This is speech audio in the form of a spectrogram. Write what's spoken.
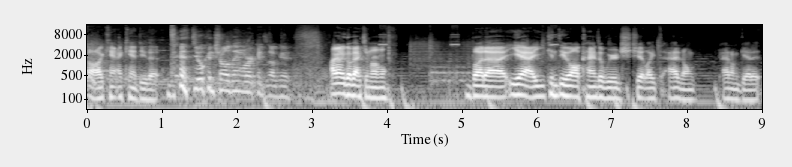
Oh, I can't. I can't do that. Dual controls ain't working so good. I gotta go back to normal. But uh, yeah, you can do all kinds of weird shit like. I don't. I don't get it.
